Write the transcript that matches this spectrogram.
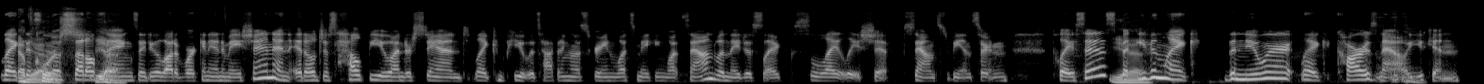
like Of this is the course, most subtle yeah. things. I do a lot of work in animation and it'll just help you understand like compute what's happening on the screen what's making what sound when they just like slightly shift sounds to be in certain places. Yeah. but even like the newer like cars now you can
